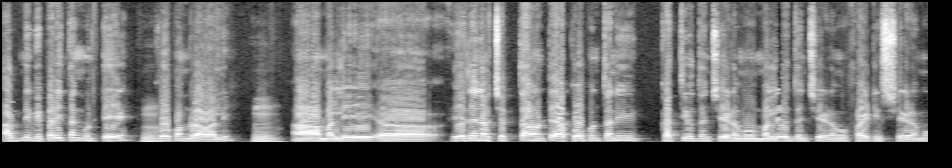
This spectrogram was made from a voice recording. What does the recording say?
అగ్ని విపరీతంగా ఉంటే కోపం రావాలి మ్మ్. ఆ మళ్ళీ ఏదైనా చెప్తా ఉంటే ఆ కోపంతో కత్తి యుద్ధం చేయడము మళ్ళీ యుద్ధం చేయడము ఫైటింగ్స్ చేయడము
